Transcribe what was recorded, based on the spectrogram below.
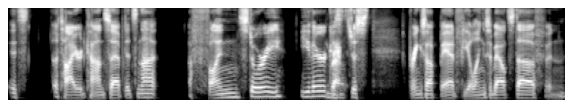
It's a tired concept. It's not a fun story either because Right. it just brings up bad feelings about stuff and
